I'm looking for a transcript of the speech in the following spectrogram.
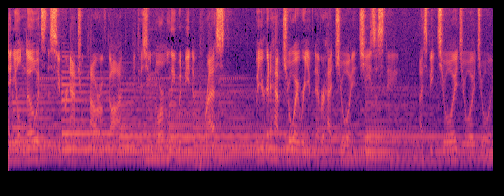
and you'll know it's the supernatural power of God because you normally would be depressed, but you're going to have joy where you've never had joy in Jesus' name. I speak joy, joy, joy.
